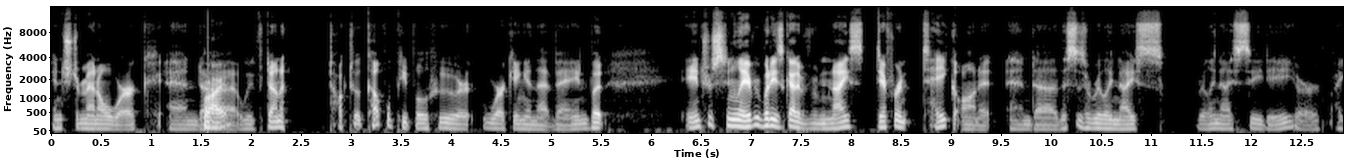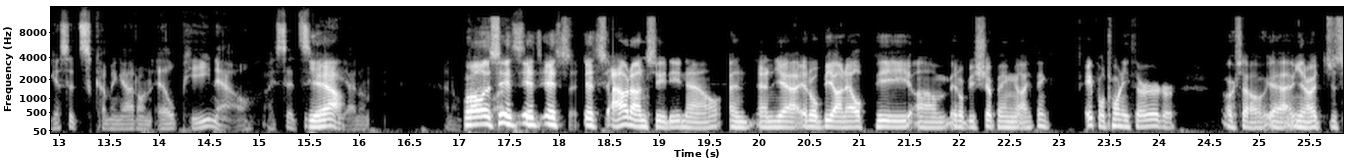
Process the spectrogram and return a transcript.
instrumental work, and uh, we've done a talked to a couple people who are working in that vein, but interestingly, everybody's got a nice different take on it, and uh, this is a really nice, really nice CD, or I guess it's coming out on LP now. I said CD. Yeah. I don't. I don't well, it's it's it's it's it's out on CD now, and and yeah, it'll be on LP. Um, it'll be shipping, I think, April twenty third or or so. Yeah, you know, it's just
